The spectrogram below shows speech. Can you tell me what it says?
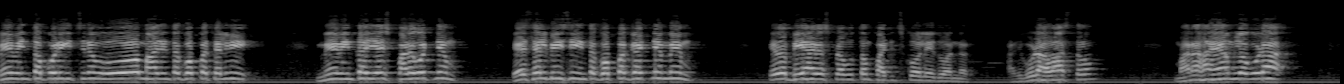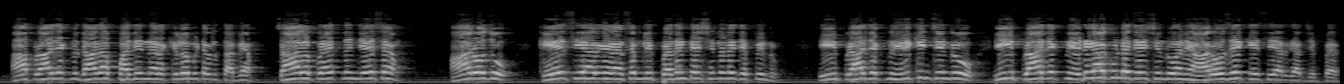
మేము ఇంత పొడిగిచ్చినాం ఓ మాది ఇంత గొప్ప తెలివి. మేము ఇంత చేసి పడగొట్టినాం. ఎస్ఎల్బిసి ఇంత గొప్ప గట్టినాం మేము. ఏదో బీఆర్ఎస్ ప్రభుత్వం పట్టించుకోలేదు అన్నారు. అది కూడా అవాస్తవం. మన హయాంలో కూడా ఆ ప్రాజెక్టును దాదాపు పదిన్నర కిలోమీటర్లు తవ్వాం. చాలా ప్రయత్నం చేశాం. ఆ రోజు కేసీఆర్ గారి అసెంబ్లీ ప్రజెంటేషన్లోనే చెప్పిండ్రు. ఈ ప్రాజెక్ట్ను ఇరికించిండ్రు ఈ ప్రాజెక్ట్ను ఎడగాకుండా చేసిండ్రు అని ఆ రోజే కేసీఆర్ గారు చెప్పారు.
